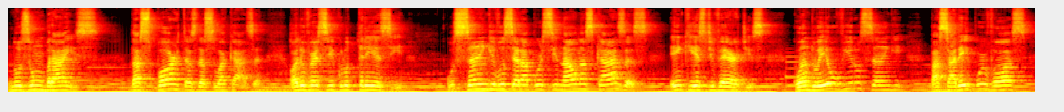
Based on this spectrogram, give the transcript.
nos umbrais das portas da sua casa. Olha o versículo 13: O sangue vos será por sinal nas casas em que estiverdes. Quando eu vir o sangue, passarei por vós,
